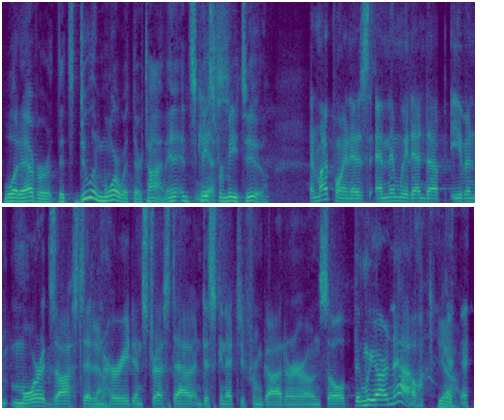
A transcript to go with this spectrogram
whatever that's doing more with their time. And it's the case Yes. for me too. And my point is, and then we'd end up even more exhausted and hurried and stressed out and disconnected from God and our own soul than we are now. Yeah.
